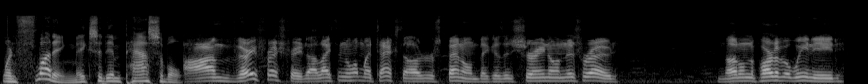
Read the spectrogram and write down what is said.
when flooding makes it impassable. I'm very frustrated. I'd like to know what my tax dollars are spent on because it's sure ain't on this road. Not on the part of it we need.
